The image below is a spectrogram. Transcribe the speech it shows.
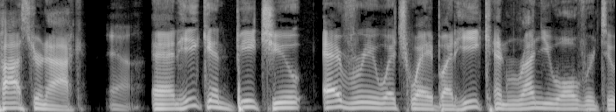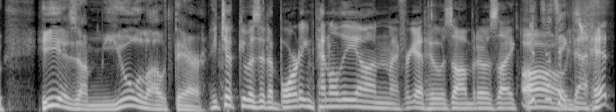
Pastrnak, yeah. and he can beat you every which way, but he can run you over too. He is a mule out there. He took was it a boarding penalty on I forget who it was on, but it was like oh, Oh, take that hit.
